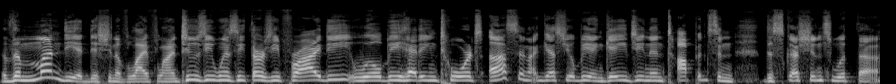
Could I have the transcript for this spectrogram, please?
the Monday edition of Lifeline. Tuesday, Wednesday, Thursday, Friday will be heading towards us, and I guess you'll be engaging in topics and discussions with uh,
